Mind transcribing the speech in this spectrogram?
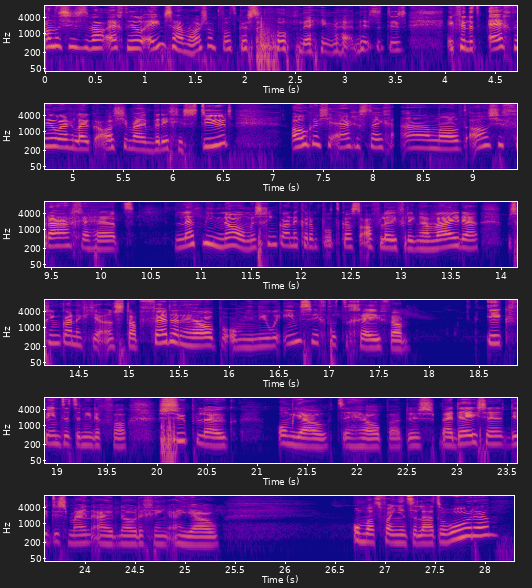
Anders is het wel echt heel eenzaam hoor, zo'n podcast opnemen. Dus het is, ik vind het echt heel erg leuk als je mij een berichtje stuurt. Ook als je ergens tegenaan loopt, als je vragen hebt. Let me know. Misschien kan ik er een podcastaflevering aan wijden. Misschien kan ik je een stap verder helpen om je nieuwe inzichten te geven. Ik vind het in ieder geval super leuk om jou te helpen. Dus bij deze, dit is mijn uitnodiging aan jou om wat van je te laten horen.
